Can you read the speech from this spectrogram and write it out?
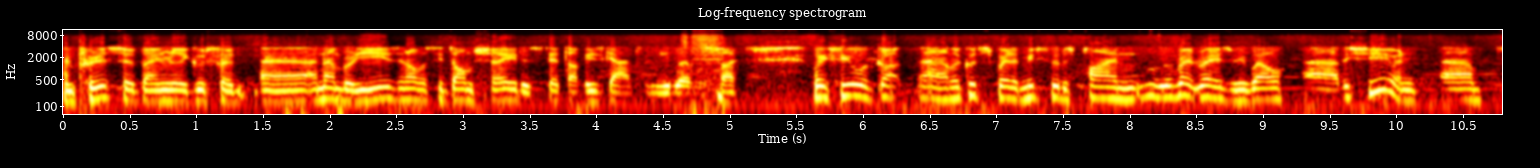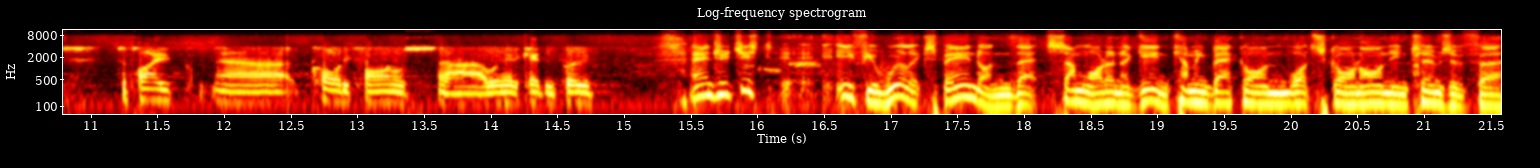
and Priddis have been really good for uh, a number of years. And obviously Dom Sheed has stepped up his game to a new level. So we feel we've got um, a good spread of midfielders playing reasonably well uh, this year. And um, to play uh, quality finals, uh, we need to keep improving. Andrew, just if you will expand on that somewhat, and again, coming back on what's gone on in terms of uh,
